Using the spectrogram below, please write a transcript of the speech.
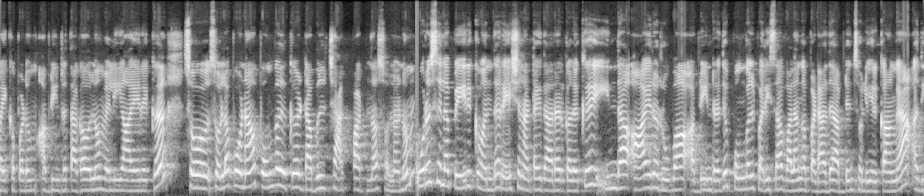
வைக்கப்படும் அப்படின்ற தகவலும் வெளியாயிருக்கு. ஸோ சொல்லப்போனால் பொங்கலுக்கு டபுள் சேக் பாட்னு தான் சொல்லணும். ஒரு சில பேருக்கு வந்து ரேஷன் அட்டைதாரர்களுக்கு இந்த ஆயிரம் ரூபாய் அப்படின்றது பொங்கல் பரிசாக செயல்படாது அப்படின்னு சொல்லியிருக்காங்க. அது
